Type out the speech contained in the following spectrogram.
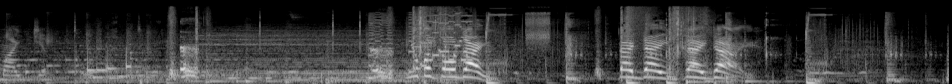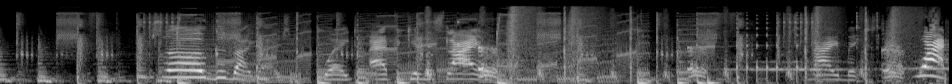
My gentleman. You must all die! Die, die, die, die! So, goodbye, guys. Wait, I have to kill the slime. Slime makes What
